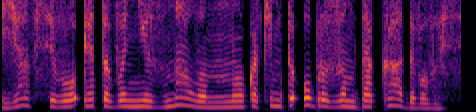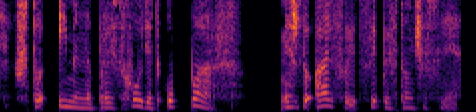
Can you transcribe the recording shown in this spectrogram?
Я всего этого не знала, но каким-то образом догадывалась, что именно происходит у пар, между Альфой и Ципой в том числе.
